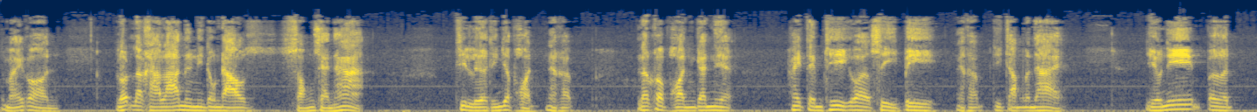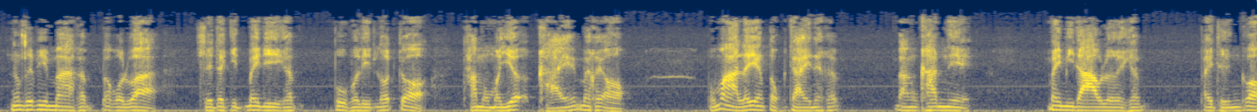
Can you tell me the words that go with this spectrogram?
สมัยก่อนรถราคาล้านหนึ่งนี่ต้องดาวสองแสนห้าที่เหลือถึงจะผ่อนนะครับ แล้วก็ผ่อนกันเนี่ย ให้เต็มที่ก็สี่ปีนะครับ ที่จำกันได้ เดี๋ยวนี้เปิด หนังสือพิมพ์มาครับ ปรากฏว่าเศรษฐกิจไม่ดีครับ ผู้ผลิตรถก็ทำออกมาเยอะขายไม่ค่อยออก ผมอ่านแล้วยังตกใจนะครับ บางคันเนี่ยไม่มีดาวเลยครับ ไปถึงก็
